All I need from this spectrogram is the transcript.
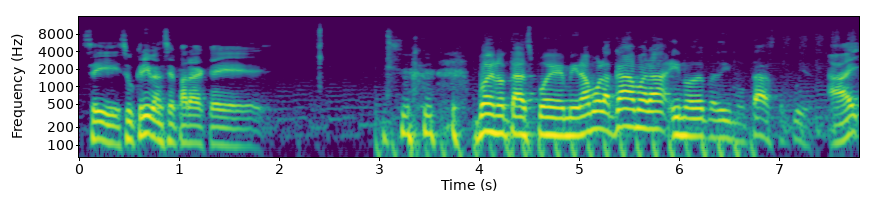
Sí, suscríbanse para que... Bueno, Taz, pues miramos la cámara y nos despedimos. Taz, te cuidas. Ay.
